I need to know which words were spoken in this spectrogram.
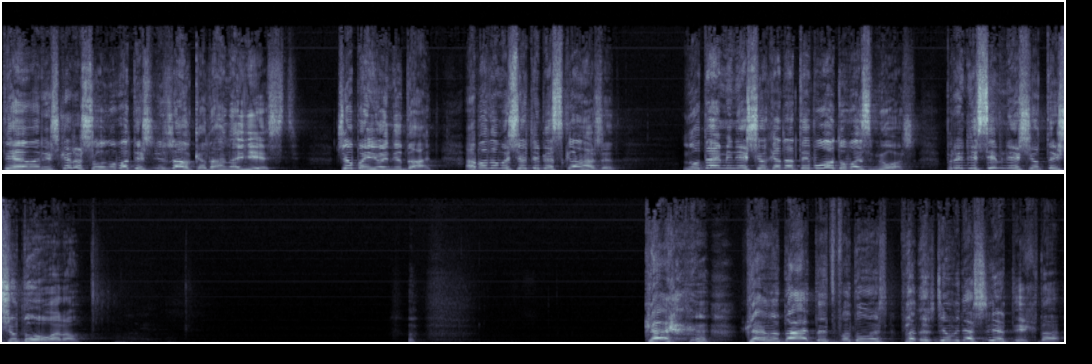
Ты говоришь, хорошо, ну воды ж не жалко, да она есть. Чего бы ее не дать? А потом еще тебе скажет, ну дай мне еще, когда ты воду возьмешь, принеси мне еще тысячу долларов. Как, как да, ти подумаєш, подожди, у меня ж нет их, да?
